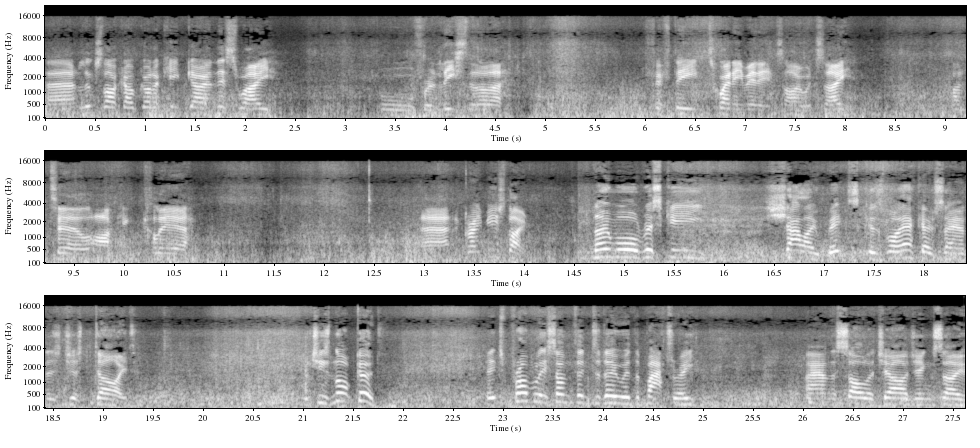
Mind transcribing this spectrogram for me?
uh, looks like I've got to keep going this way ooh, for at least another 15 20 minutes I would say until I can clear uh, Great Mewstone. No more risky shallow bits because my echo sound has just died which is not good. It's probably something to do with the battery and the solar charging so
